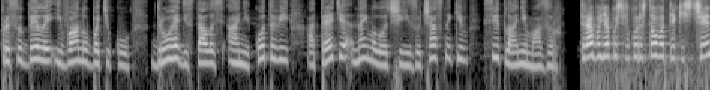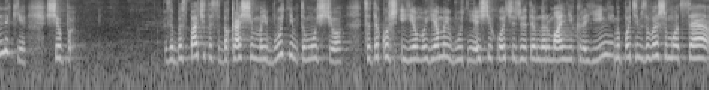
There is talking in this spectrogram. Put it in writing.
присудили Івану Батюку, друге дісталось Ані Котовій, а третє наймолодшій із учасників Світлані Мазур. Треба якось використовувати якісь чинники, щоб забезпечити себе кращим майбутнім, тому що це також і є моє майбутнє. Я ще хочу жити в нормальній країні. Ми потім залишимо це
